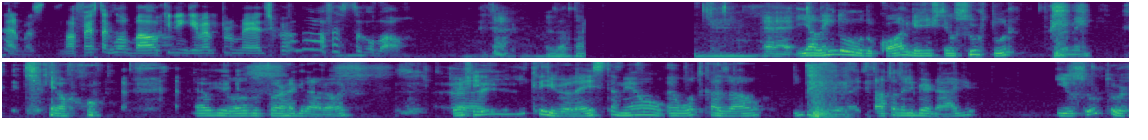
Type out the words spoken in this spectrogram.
É, mas uma festa global que ninguém vai pro médico não é uma festa global. Exatamente. É, e além do, do Korg, a gente tem o Surtur também, que é o, é o vilão do Thor Ragnarok. Que eu achei incrível, né? Esse também é um, é um outro casal incrível, né? Estátua da Liberdade e o Surtur,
